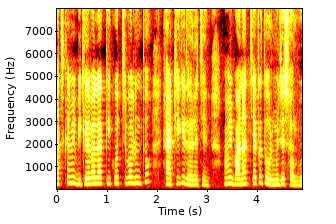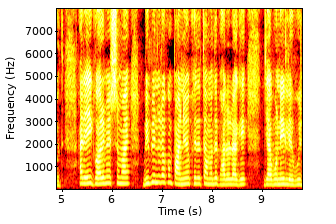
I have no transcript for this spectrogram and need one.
আজকে আমি বিকেলবেলা কি করছি বলুন তো? হ্যাঁ ঠিকই ধরেছেন, আমি বানাচ্ছি একটা তরমুজের শরবত। আর এই গরমের সময় বিভিন্ন রকম পানীয় খেতে তো আমাদের ভালো লাগে। যেমন এই লেবুর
